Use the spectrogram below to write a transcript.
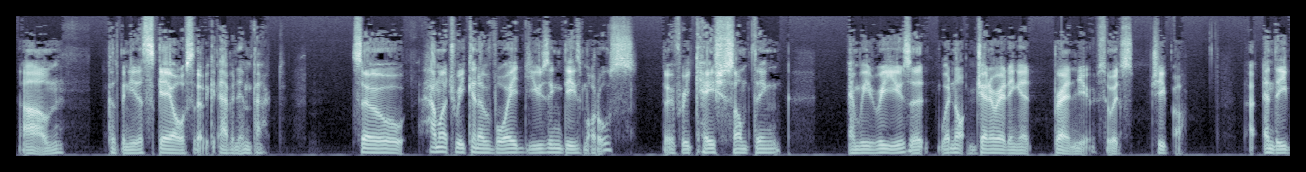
because we need a scale so that we can have an impact. So, how much we can avoid using these models. So, if we cache something and we reuse it, we're not generating it brand new, so it's cheaper. Uh, And the,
